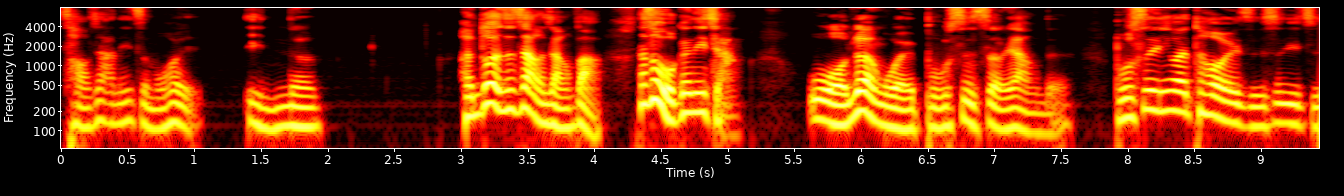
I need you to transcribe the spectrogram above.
吵架，你怎么会赢呢？很多人是这样的讲法，但是我跟你讲，我认为不是这样的，不是因为 Toyz 是一只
